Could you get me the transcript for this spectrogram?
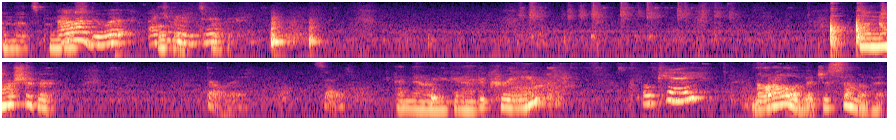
And that spoon goes. I'll do it. I can Okay. reach it. Okay. Uh, no more sugar. Don't worry. Sorry. And now you can add the cream. Okay. Not all of it, just some of it.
